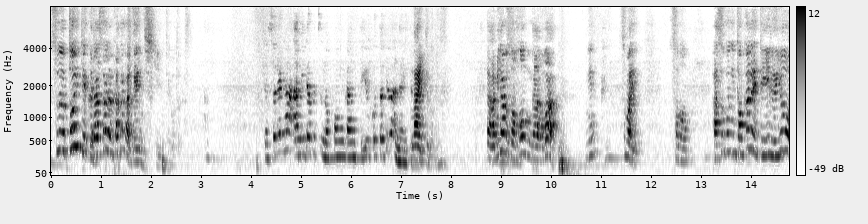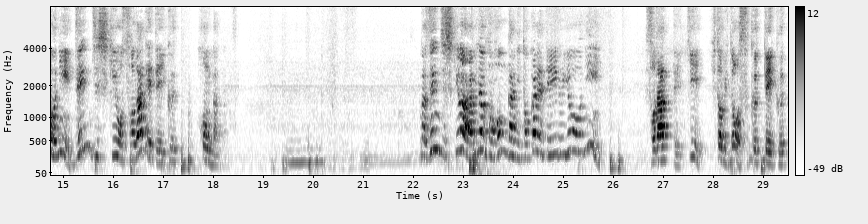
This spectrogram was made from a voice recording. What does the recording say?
それを解いてくださる方が全知識っていうことです。じゃそれが阿弥陀仏の本願っていうことではないないってことです。阿弥陀仏の本願はねつまりそのあそこに説かれているように全知識を育てていく本願なんです。まあ、全知識は阿弥陀仏の本願に説かれているように育っていき人々を救っていく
